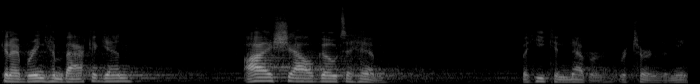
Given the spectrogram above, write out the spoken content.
Can I bring him back again? I shall go to him, but he can never return to me.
